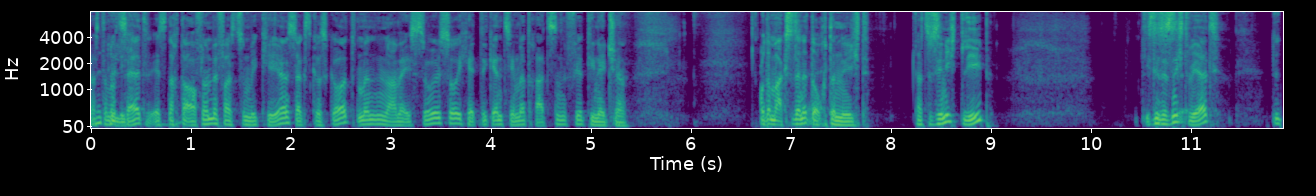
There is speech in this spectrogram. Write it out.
Hast du noch Zeit? Jetzt nach der Aufnahme fährst du zum Ikea, sagst Grüß Gott, mein Name ist sowieso, ich hätte gern zehn Matratzen für Teenager. Oder magst du deine Tochter nicht? Hast du sie nicht lieb? Ist das, das nicht wert? Du,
